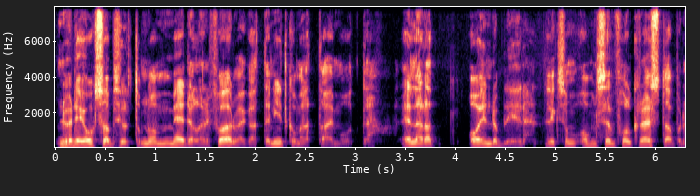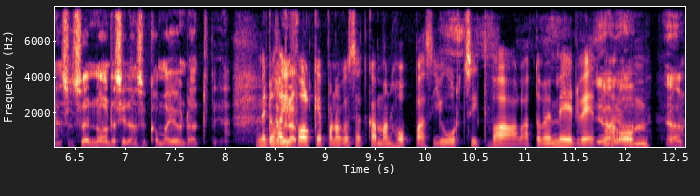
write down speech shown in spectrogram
nu är det ju också absurt om någon meddelar i förväg att den inte kommer att ta emot det. Eller att, och ändå blir, liksom, om sen folk röstar på den så, så å andra sidan så kommer man ju undra att... Men då har ju menar- folket på något sätt, kan man hoppas, gjort sitt val. Att de är medvetna ja, ja, om Ja.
